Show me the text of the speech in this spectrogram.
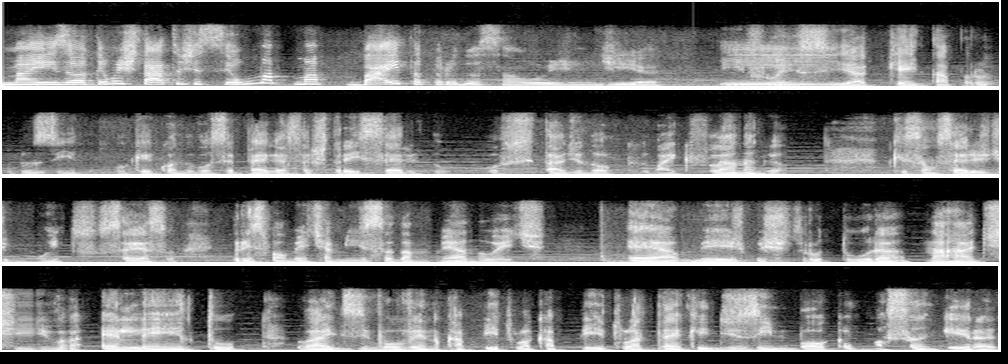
mas ela tem um status de ser uma, uma baita produção hoje em dia. E... Influencia quem tá produzindo. Porque quando você pega essas três séries, do, vou citar de novo, do Mike Flanagan, que são séries de muito sucesso, principalmente a Missa da Meia-Noite. É a mesma estrutura narrativa, é lento, vai desenvolvendo capítulo a capítulo até que desemboca numa sangueira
